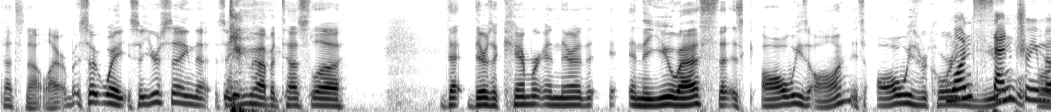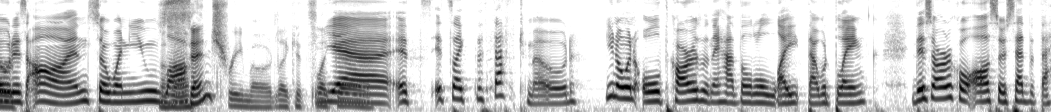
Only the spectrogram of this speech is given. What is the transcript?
that's not liar. But so wait, so you're saying that so you have a Tesla that there's a camera in there that, in the U.S. that is always on. It's always recording. One you, sentry or- mode is on, so when you uh-huh. lock Sentry mode, like it's like a- yeah, it's it's like the theft mode. You know, in old cars when they had the little light that would blink. This article also said that the Ugh.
